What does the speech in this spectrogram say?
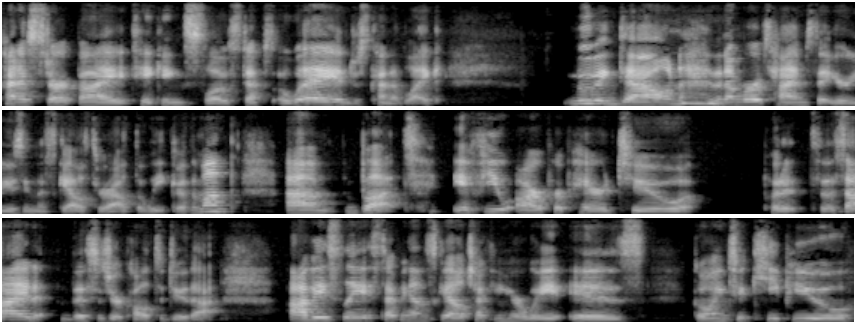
kind of start by taking slow steps away and just kind of like moving down the number of times that you're using the scale throughout the week or the month. Um, but if you are prepared to put it to the side, this is your call to do that. Obviously, stepping on the scale, checking your weight is going to keep you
